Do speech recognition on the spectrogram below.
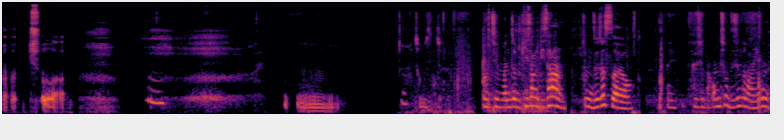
아, 추워. 음. 아, 정신. 어, 지금 완전 비상 비상. 좀 늦었어요. 아니, 사실 막 엄청 늦은 건 아니고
